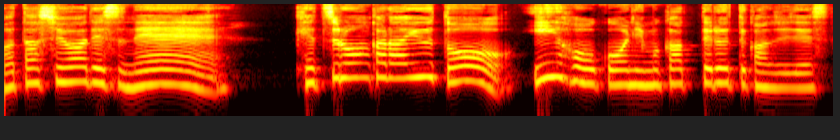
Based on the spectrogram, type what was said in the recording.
私はですね、結論から言うと、いい方向に向かってるって感じです。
